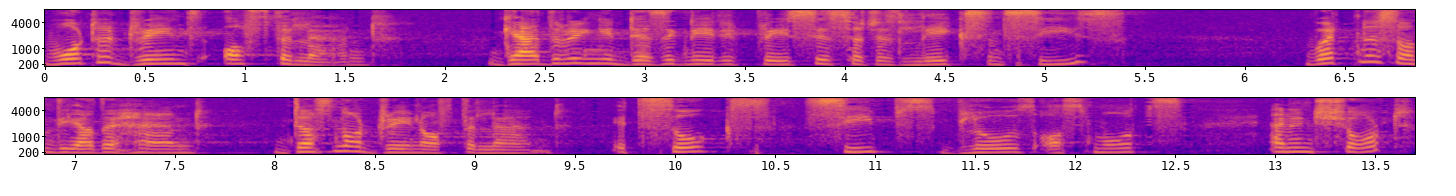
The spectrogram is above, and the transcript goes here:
Water drains off the land, gathering in designated places such as lakes and seas. Wetness, on the other hand, does not drain off the land. It soaks, seeps, blows, osmotes, and in short,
